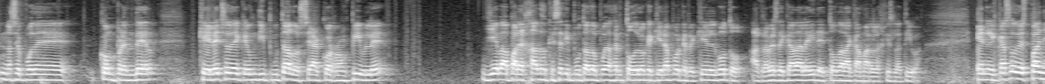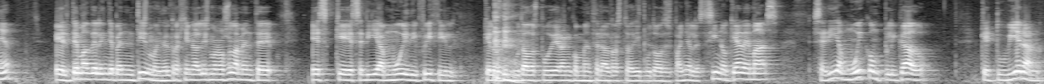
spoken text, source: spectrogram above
no se puede comprender que el hecho de que un diputado sea corrompible lleva aparejado que ese diputado pueda hacer todo lo que quiera porque requiere el voto a través de cada ley de toda la Cámara Legislativa. En el caso de España, el tema del independentismo y del regionalismo no solamente es que sería muy difícil que los diputados pudieran convencer al resto de diputados españoles, sino que además sería muy complicado que tuvieran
